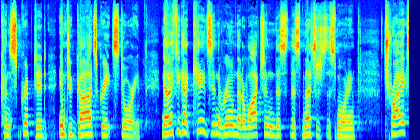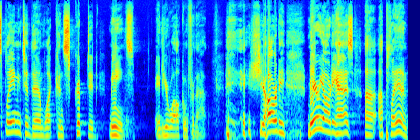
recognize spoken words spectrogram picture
conscripted into God's great story. Now, if you got kids in the room that are watching this, this message this morning, try explaining to them what conscripted means. And you're welcome for that. she already, Mary already has a, a plan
